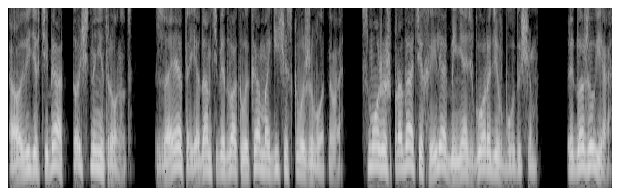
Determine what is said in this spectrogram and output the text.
а увидев тебя, точно не тронут. За это я дам тебе два клыка магического животного. Сможешь продать их или обменять в городе в будущем. Предложил я.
